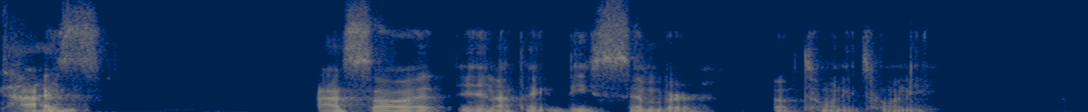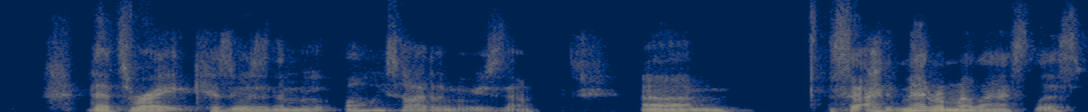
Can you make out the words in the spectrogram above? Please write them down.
Time. I, I saw it in I think December of 2020. That's right, because it was in the movie. Oh, we saw it in the movies though. Um, so I it on my last list,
